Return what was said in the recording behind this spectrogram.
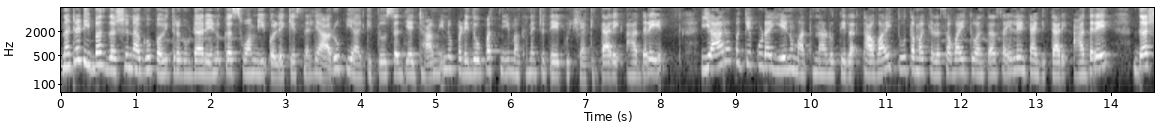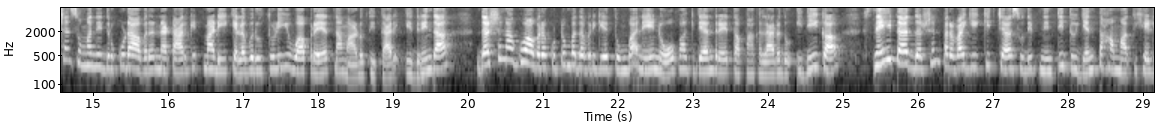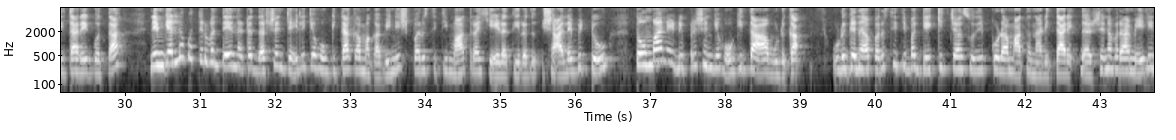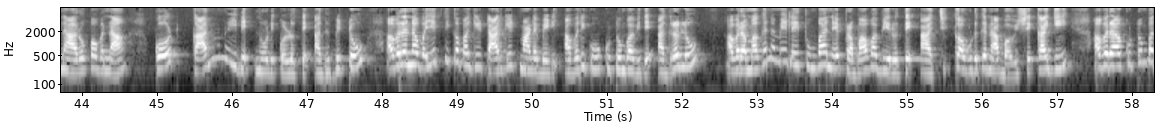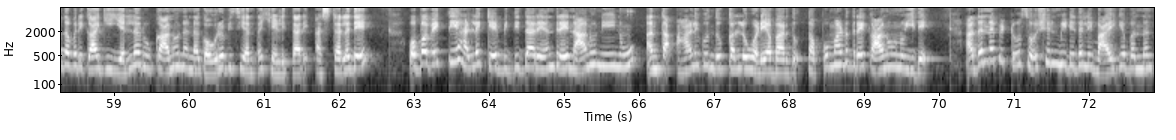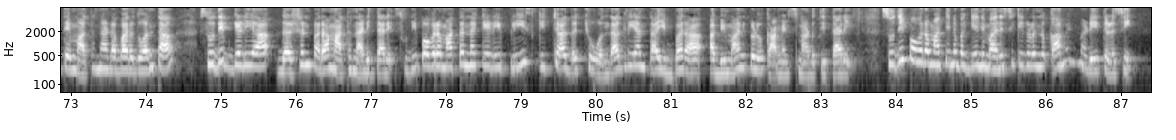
ನಟ ಡಿಬಾಸ್ ದರ್ಶನ್ ಹಾಗೂ ಪವಿತ್ರಗೌಡ ರೇಣುಕಸ್ವಾಮಿ ಕೊಲೆ ಕೇಸ್ನಲ್ಲಿ ಆರೋಪಿಯಾಗಿದ್ದು, ಸದ್ಯ ಜಾಮೀನು ಪಡೆದು ಪತ್ನಿ ಮಗನ ಜೊತೆ ಖುಷಿಯಾಗಿದ್ದಾರೆ. ಆದರೆ ಯಾರ ಬಗ್ಗೆ ಕೂಡ ಏನು ಮಾತನಾಡುತ್ತಿಲ್ಲ. ತಾವಾಯಿತು, ತಮ್ಮ ಕೆಲಸವಾಯಿತು ಅಂತ ಸೈಲೆಂಟ್ ಆಗಿದ್ದಾರೆ. ಆದರೆ ದರ್ಶನ್ ಸುಮ್ಮನಿದ್ರು ಕೂಡ ಅವರನ್ನ ಟಾರ್ಗೆಟ್ ಮಾಡಿ ಕೆಲವರು ತುಳಿಯುವ ಪ್ರಯತ್ನ ಮಾಡುತ್ತಿದ್ದಾರೆ. ಇದರಿಂದ ದರ್ಶನ್ ಹಾಗೂ ಅವರ ಕುಟುಂಬದವರಿಗೆ ತುಂಬಾನೇ ನೋವಾಗಿದೆ ಅಂದ್ರೆ ತಪ್ಪಾಗಲಾರದು. ಇದೀಗ ಸ್ನೇಹಿತ ದರ್ಶನ್ ಪರವಾಗಿ ಕಿಚ್ಚ ಸುದೀಪ್ ನಿಂತಿದ್ದು ಎಂತಹ ಮಾತು ಹೇಳಿದ್ದಾರೆ ಗೊತ್ತಾ? ನಿಮ್ಗೆಲ್ಲ ಗೊತ್ತಿರುವಂತೆ ನಟ ದರ್ಶನ್ ಜೈಲಿಗೆ ಹೋಗಿದ್ದಾಗ ಮಗ ವಿನೀಶ್ ಪರಿಸ್ಥಿತಿ ಮಾತ್ರ ಹೇಳತಿರೋದು. ಶಾಲೆ ಬಿಟ್ಟು ತುಂಬಾನೇ ಡಿಪ್ರೆಷನ್ಗೆ ಹೋಗಿದ್ದ ಆ ಹುಡುಗ. ಹುಡುಗನ ಪರಿಸ್ಥಿತಿ ಬಗ್ಗೆ ಕಿಚ್ಚ ಸುದೀಪ್ ಕೂಡ ಮಾತನಾಡಿದ್ದಾರೆ. ದರ್ಶನ್ ಅವರ ಮೇಲಿನ ಆರೋಪವನ್ನ ಕೋರ್ಟ್ ಕಾನೂನು ಇದೆ ನೋಡಿಕೊಳ್ಳುತ್ತೆ. ಅದು ಬಿಟ್ಟು ಅವರನ್ನ ವೈಯಕ್ತಿಕವಾಗಿ ಟಾರ್ಗೆಟ್ ಮಾಡಬೇಡಿ. ಅವರಿಗೂ ಕುಟುಂಬವಿದೆ. ಅದರಲ್ಲೂ ಅವರ ಮಗನ ಮೇಲೆ ತುಂಬಾನೇ ಪ್ರಭಾವ ಬೀರುತ್ತೆ. ಆ ಚಿಕ್ಕ ಹುಡುಗನ ಭವಿಷ್ಯಕ್ಕಾಗಿ, ಅವರ ಕುಟುಂಬದವರಿಗಾಗಿ ಎಲ್ಲರೂ ಕಾನೂನನ್ನು ಗೌರವಿಸಿ ಅಂತ ಹೇಳಿದ್ದಾರೆ. ಅಷ್ಟಲ್ಲದೆ, ಒಬ್ಬ ವ್ಯಕ್ತಿ ಹಳ್ಳಕ್ಕೆ ಬಿದ್ದಿದ್ದಾರೆ ಅಂದ್ರೆ ನಾನು ನೀನು ಅಂತ ಆಳಿಗೊಂದು ಕಲ್ಲು ಹೊಡೆಯಬಾರದು. ತಪ್ಪು ಮಾಡಿದ್ರೆ ಕಾನೂನು ಇದೆ. ಅದನ್ನ ಬಿಟ್ಟು ಸೋಷಿಯಲ್ ಮೀಡಿಯಾದಲ್ಲಿ ಬಾಯಿಗೆ ಬಂದಂತೆ ಮಾತನಾಡಬಾರದು ಅಂತ ಸುದೀಪ್ ಗೆಳೆಯ ದರ್ಶನ್ ಪರ ಮಾತನಾಡಿದ್ದಾರೆ. ಸುದೀಪ್ ಅವರ ಮಾತನ್ನ ಕೇಳಿ ಪ್ಲೀಸ್ ಕಿಚ್ಚ ದಚ್ಚು ಒಂದಾಗ್ರಿ ಅಂತ ಇಬ್ಬರ ಅಭಿಮಾನಿಗಳು ಕಾಮೆಂಟ್ಸ್ ಮಾಡುತ್ತಿದ್ದಾರೆ. ಸುದೀಪ್ ಅವರ ಮಾತಿನ ಬಗ್ಗೆ ನಿಮ್ಮ ಅನಿಸಿಕೆಗಳನ್ನು ಕಾಮೆಂಟ್ ಮಾಡಿ ತಿಳಿಸಿ.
